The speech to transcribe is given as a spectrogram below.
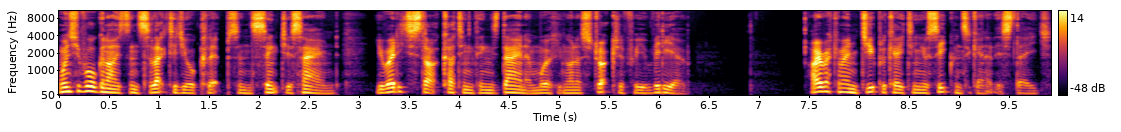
Once you've organised and selected your clips and synced your sound, you're ready to start cutting things down and working on a structure for your video. I recommend duplicating your sequence again at this stage,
